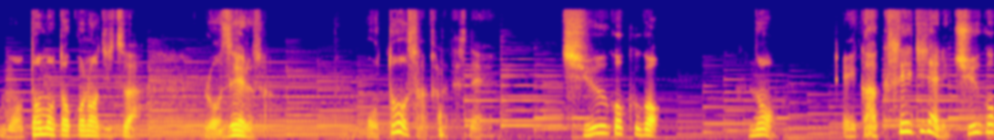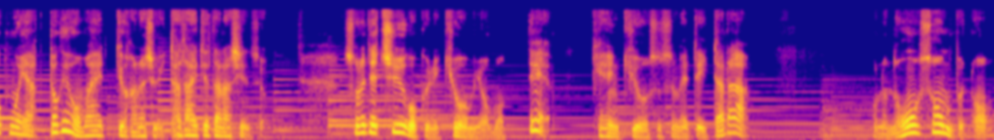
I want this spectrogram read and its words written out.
もともとこの実はロゼールさん、お父さんからですね、中国語のえ学生時代に中国語やっとけお前っていう話をいただいてたらしいんですよ。それで中国に興味を持って研究を進めていたら、この農村部の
